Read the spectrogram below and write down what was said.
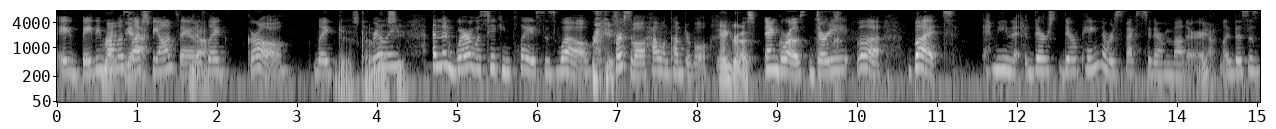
a baby mama Right. slash Yeah. fiance." I Yeah. was like, "Girl." Like Yeah, it's kinda really, messy. and then where it was taking place as well. Right. First of all, how uncomfortable. And gross. and gross, dirty. ugh. But I mean, they're they're paying their respects to their mother. Yeah. Like this is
